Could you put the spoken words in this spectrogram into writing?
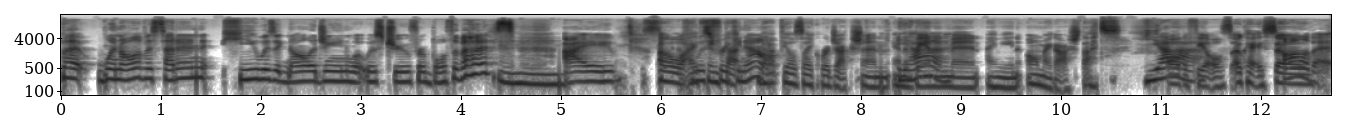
But when all of a sudden he was acknowledging what was true for both of us, Mhm. I Oh, I was freaking that, out. that feels like rejection and Yeah. abandonment. I mean, oh my gosh, that's yeah, all the feels. Okay, so all of it.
